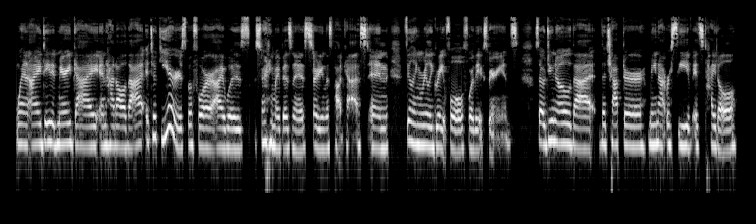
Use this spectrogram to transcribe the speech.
when I dated married guy and had all that, it took years before I was starting my business, starting this podcast and feeling really grateful for the experience. So do know that the chapter may not receive its title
